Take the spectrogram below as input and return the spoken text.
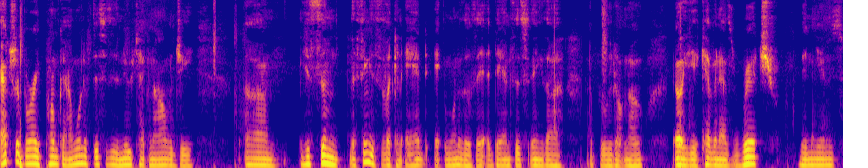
extra bright pumpkin. I wonder if this is a new technology. Um, he's some, I think this is like an ad, one of those ad dances things, uh, I really don't know. Oh yeah, Kevin has Rich, Minions,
